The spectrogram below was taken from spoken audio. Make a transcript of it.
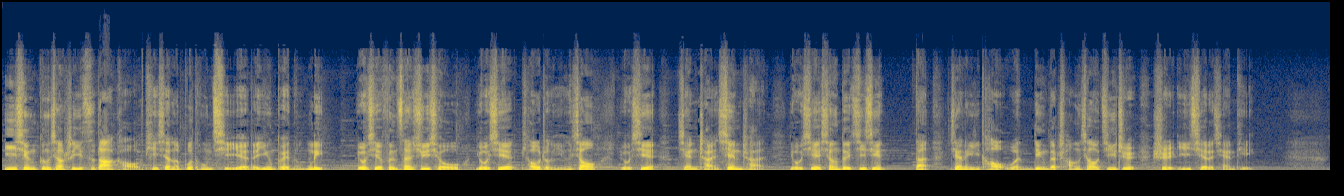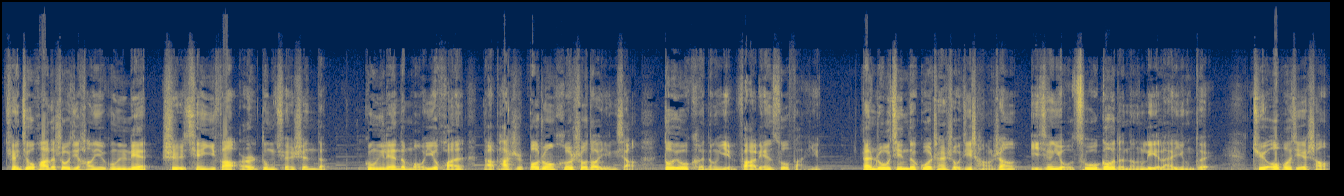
疫情更像是一次大考，体现了不同企业的应对能力。有些分散需求，有些调整营销，有些减产限产，有些相对激进，但建立一套稳定的长效机制是一切的前提。全球化的手机行业供应链是牵一发而动全身的，供应链的某一环，哪怕是包装盒受到影响，都有可能引发连锁反应。但如今的国产手机厂商已经有足够的能力来应对。据 OPPO 介绍，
